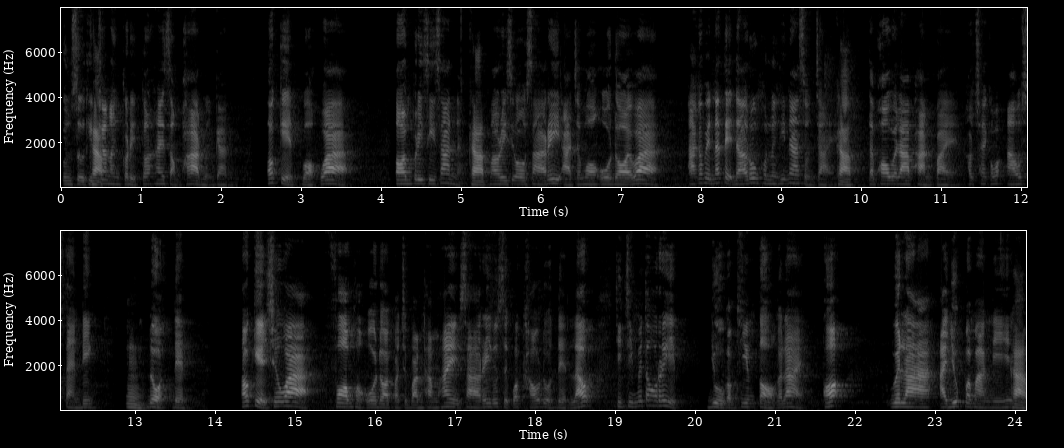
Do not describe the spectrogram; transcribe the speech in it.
กุนซือทีมครับชาติอังกฤษก็ให้สัมภาษณ์เหมือนกัน เซาเกตบอกว่าตอนปรีซีซั่นน่ะครับมาริซิโอซารีอาจจะมองโอดอยว่าอาก็เป็นนักเตะดาวรุ่งคนหนึ่งที่น่าสนใจครับแต่พอเวลาผ่านไปเขาใช้คำว่า outstanding อืมโดดเด่นเขาเกตเชื่อว่าฟอร์มของโอดอยปัจจุบันทำให้ซารีรู้สึกว่าเขาโดดเด่นแล้วจริง ๆ ไม่ต้องรีบอยู่กับทีมต่อก็ได้ เพราะ เวลาอายุประมาณนี้ ครับ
